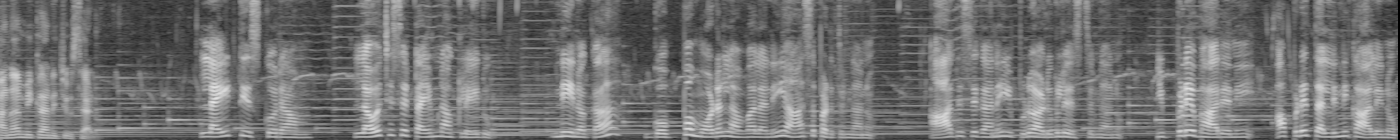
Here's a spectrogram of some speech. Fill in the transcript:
అనామికాని చూశాడు. లైట్ తీసుకో రామ్. లవ్ చేసే టైం నాకు లేదు. నేనొక గొప్ప మోడల్ అవ్వాలని ఆశపడుతున్నాను. ఆ దిశగానే ఇప్పుడు అడుగులు వేస్తున్నాను. ఇప్పుడే భార్యని అప్పుడే తల్లిని కాలేను.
